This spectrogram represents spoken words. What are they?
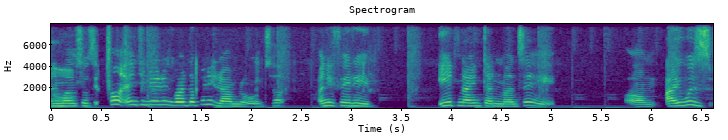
अनि अँ। मैले सोचेँ अँ इन्जिनियरिङ गर्दा पनि राम्रो हुन्छ अनि फेरि एट नाइन टेनमा चाहिँ I was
